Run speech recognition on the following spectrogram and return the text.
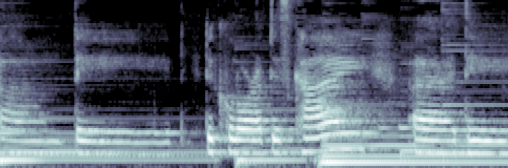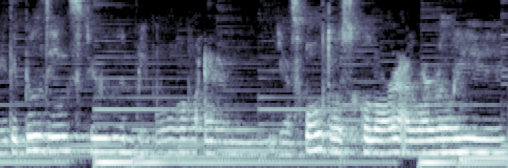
um, the the color of the sky, uh, the the buildings too, and people, and yes, all those color. I was really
